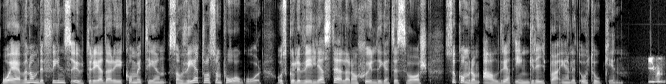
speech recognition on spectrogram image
Och även om det finns utredare i kommittén som vet vad som pågår och skulle vilja ställa de skyldiga till svars så kommer de aldrig att ingripa enligt Otokin. Even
